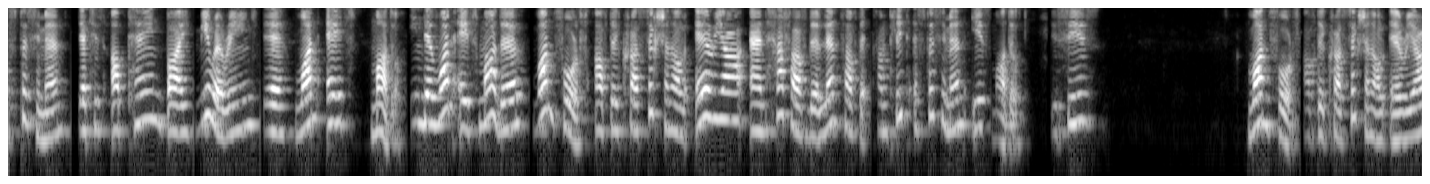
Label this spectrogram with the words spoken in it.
specimen that is obtained by mirroring the 1/8 model. In the 1/8 model, one-fourth of the cross-sectional area and half of the length of the complete specimen is modeled. This is one-fourth of the cross-sectional area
